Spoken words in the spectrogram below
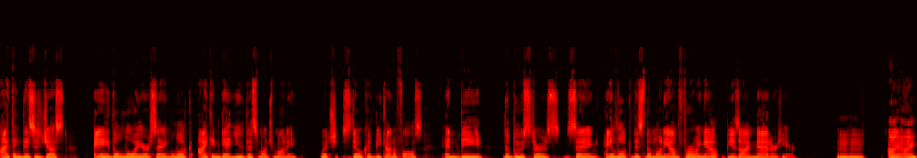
I think this is just a the lawyer saying, "Look, I can get you this much money," which still could be kind of false, and b the boosters saying, "Hey, look, this is the money I'm throwing out because I matter here." Mm-hmm. I, I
